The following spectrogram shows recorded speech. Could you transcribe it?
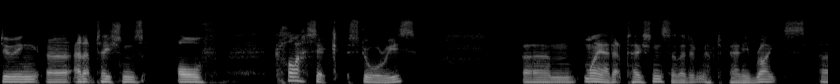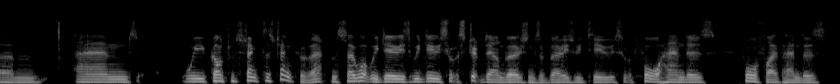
doing uh, adaptations of classic stories. Um, my adaptations, so they didn't have to pay any rights. Um, and we've gone from strength to strength with that. And so what we do is we do sort of stripped down versions of those. We do sort of four handers, four or five handers,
